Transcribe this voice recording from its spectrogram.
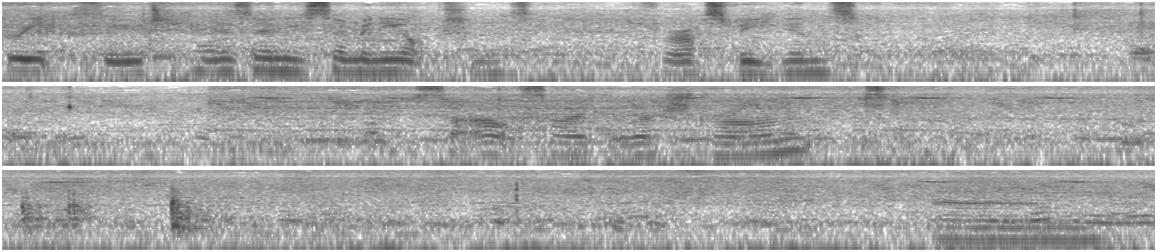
Greek food and there's only so many options for us vegans. So outside the restaurant. Um,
